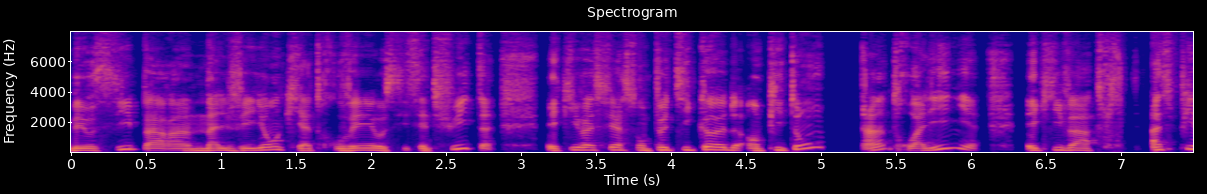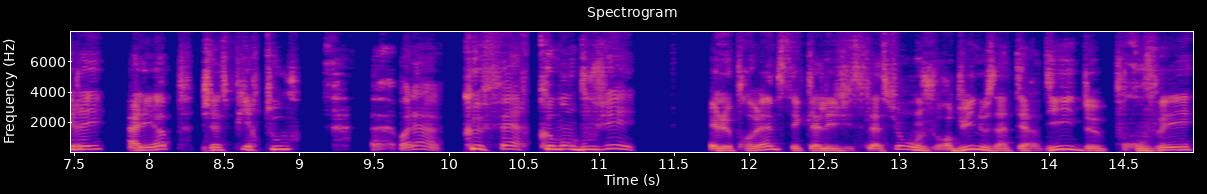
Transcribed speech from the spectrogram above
mais aussi par un malveillant qui a trouvé aussi cette fuite et qui va se faire son petit code en Python, hein, trois lignes, et qui va aspirer. Allez hop, j'aspire tout. Euh, voilà, que faire? Comment bouger? Et le problème, c'est que la législation aujourd'hui nous interdit de prouver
